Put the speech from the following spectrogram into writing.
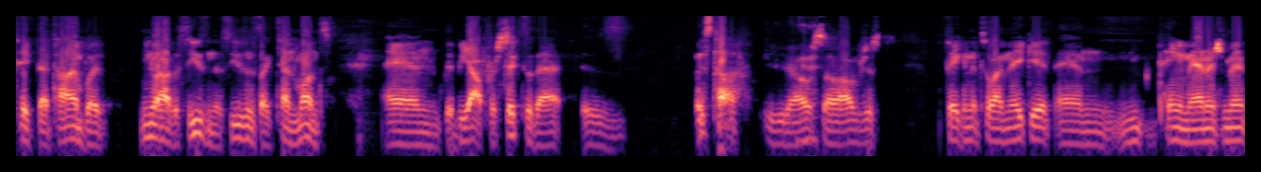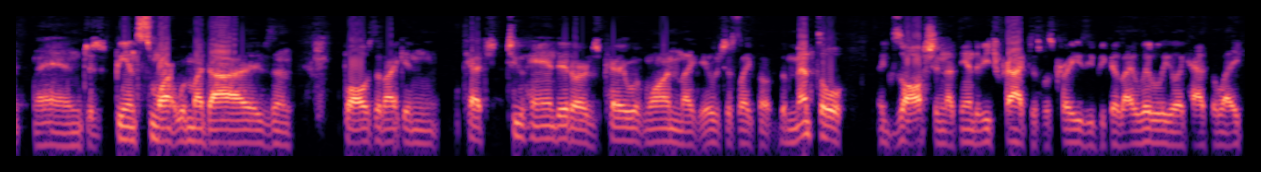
take that time. But you know how the season, the season is like 10 months and to be out for six of that is, is tough, you know? Yeah. So I was just faking it till I make it and pain management and just being smart with my dives and balls that I can catch two handed or just parry with one. Like it was just like the, the mental exhaustion at the end of each practice was crazy because I literally like had to like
